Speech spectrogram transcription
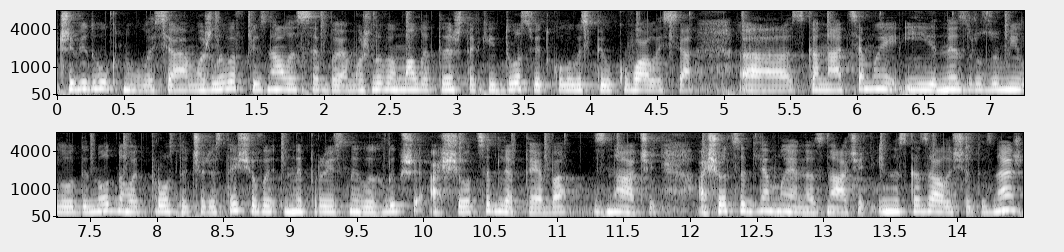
чи відгукнулася, можливо, впізнали себе, можливо, мали теж такий досвід, коли ви спілкувалися е, з канадцями і не зрозуміли один одного просто через те, що ви не прояснили глибше, а що це для тебе значить, а що це для мене значить, і не сказали, що ти знаєш,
